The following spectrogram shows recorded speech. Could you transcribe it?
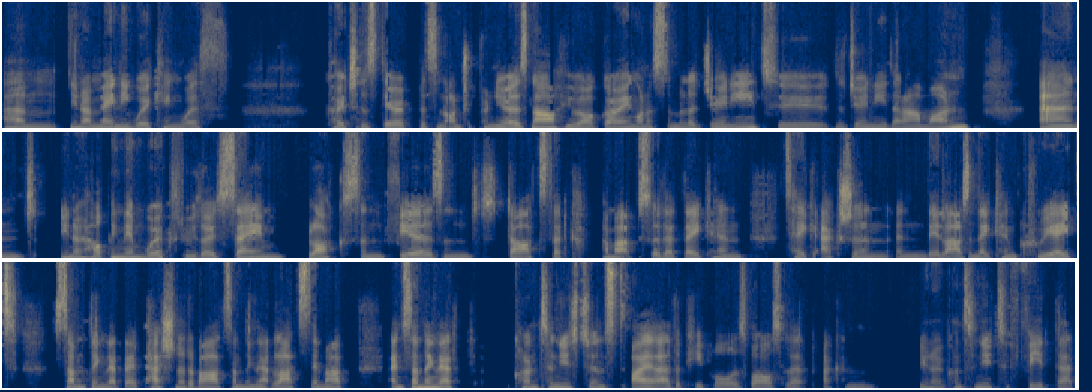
Um, you know, mainly working with coaches, therapists, and entrepreneurs now who are going on a similar journey to the journey that I'm on and you know helping them work through those same blocks and fears and doubts that come up so that they can take action in their lives and they can create something that they're passionate about something that lights them up and something that continues to inspire other people as well so that i can you know continue to feed that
